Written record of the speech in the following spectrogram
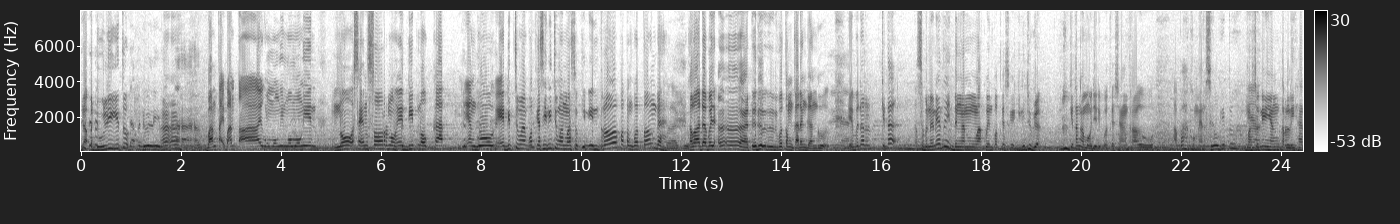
nggak peduli gitu. Nggak peduli. Bantai-bantai ngomongin-ngomongin, no sensor, no edit, no cut. Yang gue edit cuma podcast ini cuma masukin intro, potong-potong dah. Kalau ada banyak, eh, eh, itu dipotong kadang ganggu. Ya bener kita sebenarnya tuh dengan ngelakuin podcast kayak gini juga kita nggak mau jadi podcast yang terlalu apa komersil gitu. Maksudnya yang terlihat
